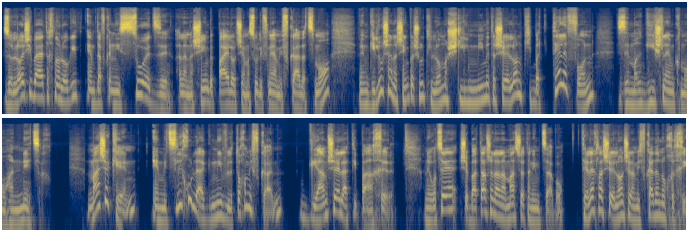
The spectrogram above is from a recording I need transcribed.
זו לא איזושהי בעיה טכנולוגית, הם דווקא ניסו את זה על אנשים בפיילוט שהם עשו לפני המפקד עצמו, והם גילו שאנשים פשוט לא משלימים את השאלון, כי בטלפון זה מרגיש להם כמו הנצח. מה שכן, הם הצליחו להגניב לתוך המפקד גם שאלה טיפה אחרת. אני רוצה שבאתר של הלמ"ס שאתה נמצא בו, תלך לשאלון של המפקד הנוכחי,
